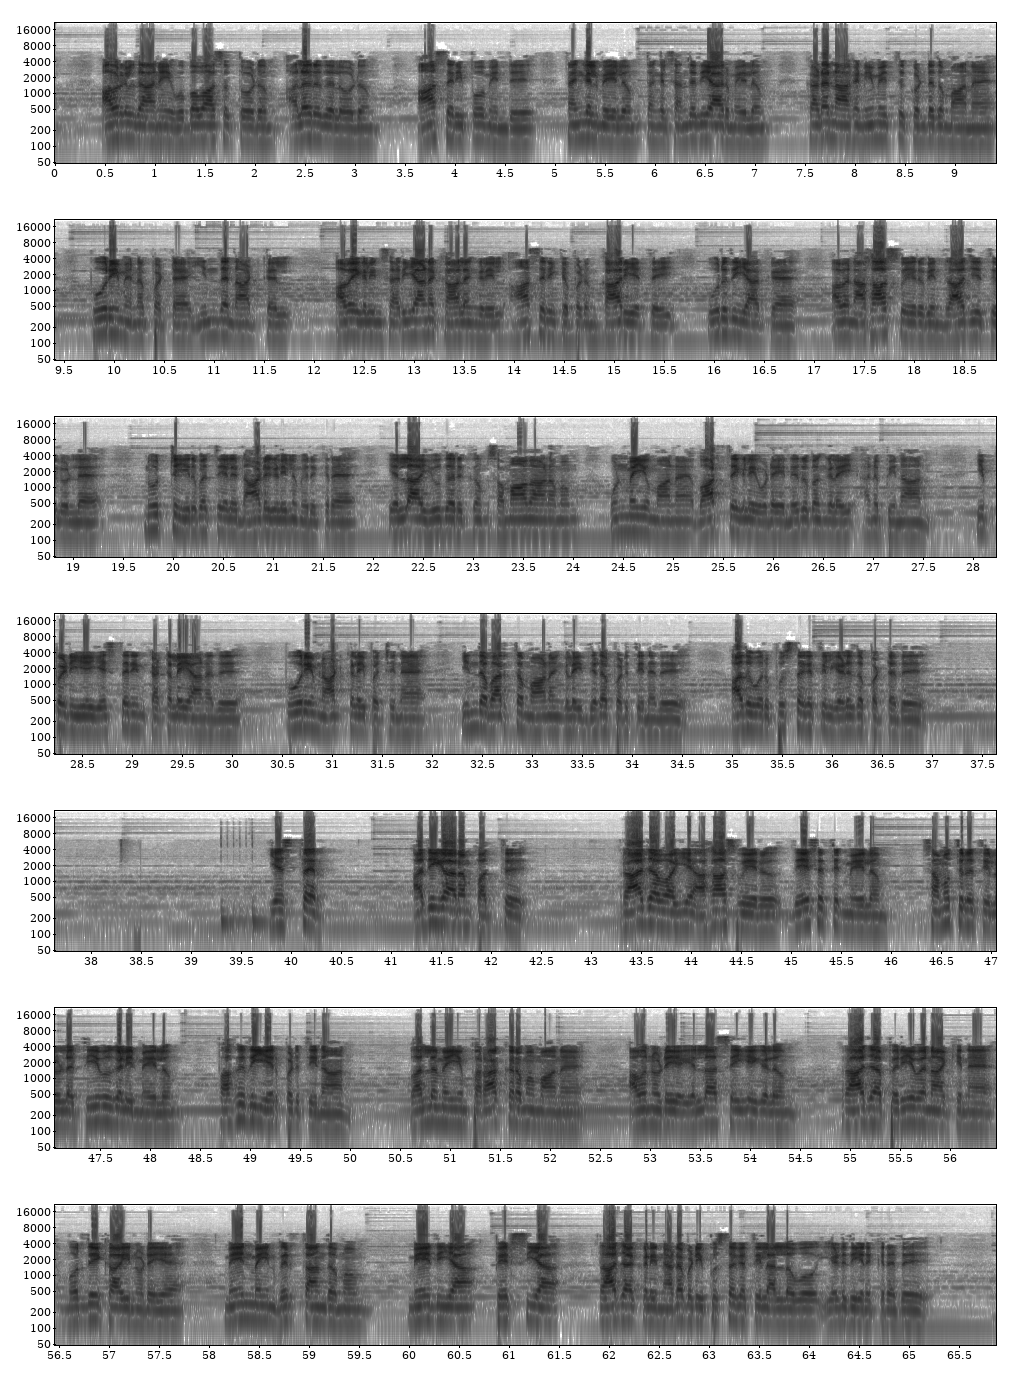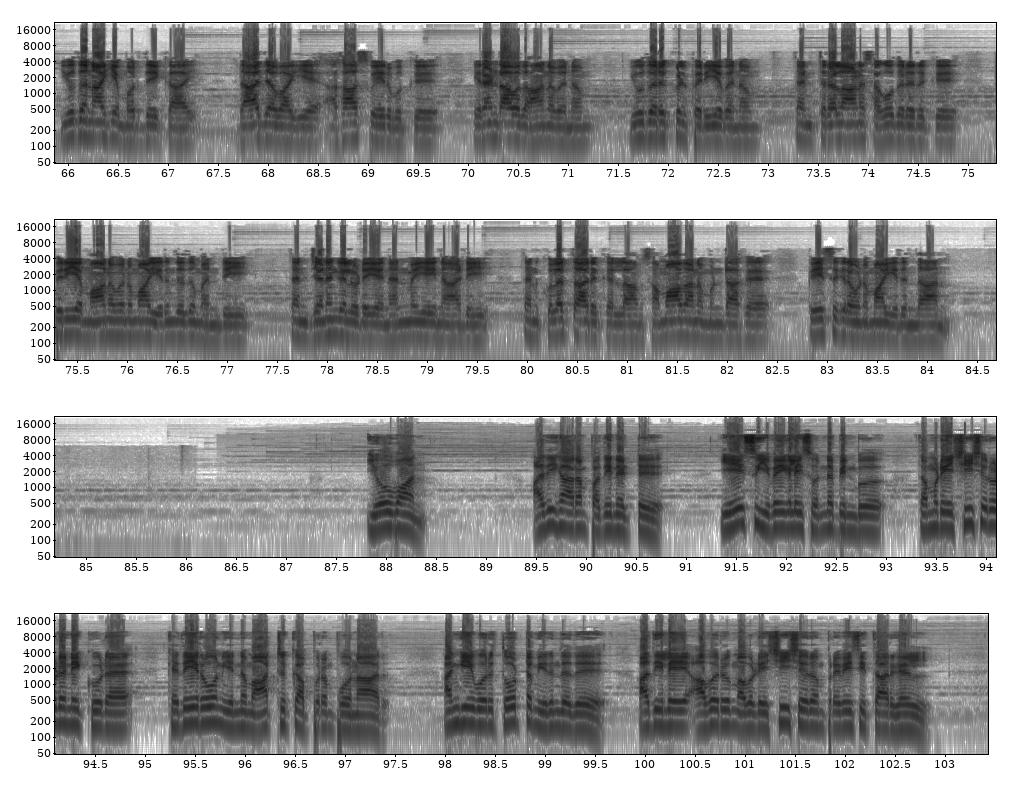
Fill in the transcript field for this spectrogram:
அவர்கள்தானே உபவாசத்தோடும் அலறுதலோடும் ஆசரிப்போம் என்று தங்கள் மேலும் தங்கள் சந்ததியார் மேலும் கடனாக நியமித்துக் கொண்டதுமான பூரிம் எனப்பட்ட இந்த நாட்கள் அவைகளின் சரியான காலங்களில் ஆசரிக்கப்படும் காரியத்தை உறுதியாக்க அவன் அகாஸ்வேருவின் ராஜ்யத்தில் உள்ள நூற்றி இருபத்தேழு நாடுகளிலும் இருக்கிற எல்லா யூதருக்கும் சமாதானமும் உண்மையுமான வார்த்தைகளை உடைய நிருபங்களை அனுப்பினான். இப்படியே எஸ்தரின் கட்டளையானது பூரிம் நாட்களை பற்றின இந்த வர்த்தமானங்களை திடப்படுத்தினது. அது ஒரு புஸ்தகத்தில் எழுதப்பட்டது. எஸ்தர் அதிகாரம் பத்து. ராஜாவாகிய அகாஸ்வேரு தேசத்தின் மேலும் சமுத்திரத்தில் உள்ள தீவுகளின் மேலும் பகுதி ஏற்படுத்தினான். வல்லமையும் பராக்கிரமமான அவனுடைய எல்லா செய்கைகளும் ராஜா பெரியவனாக்கின மொர்தேகாயினுடைய மேன்மையின் விற்த்தாந்தமும் மேதியா பெர்சியா ராஜாக்களின் நடபடி புஸ்தகத்தில் அல்லவோ எழுதியிருக்கிறது. யூதனாகிய மொர்தேகாய் ராஜாவாகிய அகாஸ்வேருவுக்கு இரண்டாவது ஆனவனும் யூதருக்குள் பெரியவனும் தன் திரளான சகோதரருக்கு பிரியமானவனுமாய் இருந்ததும் அன்றி தன் ஜனங்களுடைய நன்மையை நாடி தன் குலத்தாருக்கெல்லாம் சமாதானம் உண்டாக பேசுகிறவனுமாய் இருந்தான். யோவான் அதிகாரம் பதினெட்டு. இயேசு இவைகளை சொன்ன பின்பு தம்முடைய சீஷருடனே கூட கெதேரோன் என்னும் ஆற்றுக்கு அப்புறம் போனார். அங்கே ஒரு தோட்டம் இருந்தது. அதிலே அவரும் அவருடைய சீஷரும் பிரவேசித்தார்கள்.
